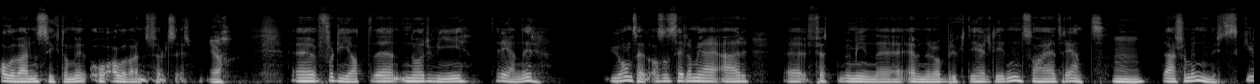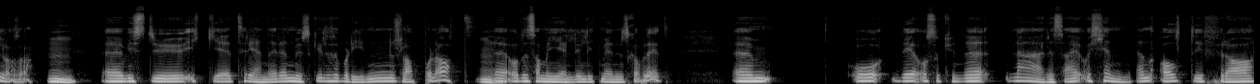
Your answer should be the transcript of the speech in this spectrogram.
alle verdens sykdommer og alle verdens følelser. Ja. Eh, fordi at eh, når vi trener, uansett, altså selv om jeg er født med mine evner og brukt de hele tiden, så har jeg trent. Mm. Det er som en muskel, altså. Mm. Eh, hvis du ikke trener en muskel, så blir den slapp og lat. Mm. Eh, og det samme gjelder litt mediumskapet ditt. Um, og det også kunne lære seg å kjenne igjen alt ifra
